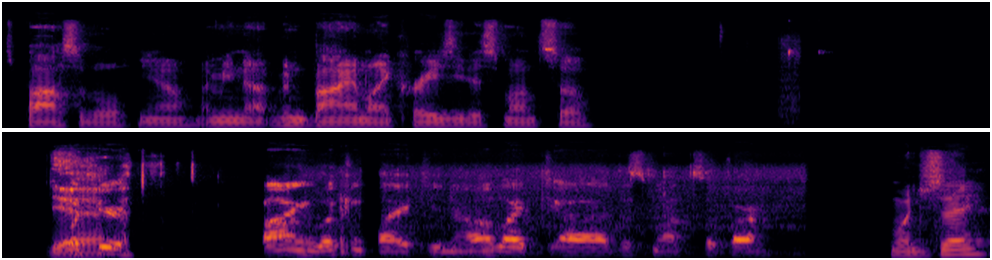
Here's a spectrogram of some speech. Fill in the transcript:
it's possible, you know. I mean, I've been buying like crazy this month, so Yeah. What's your buying looking like? You know, like uh, this month so far. what'd you say?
